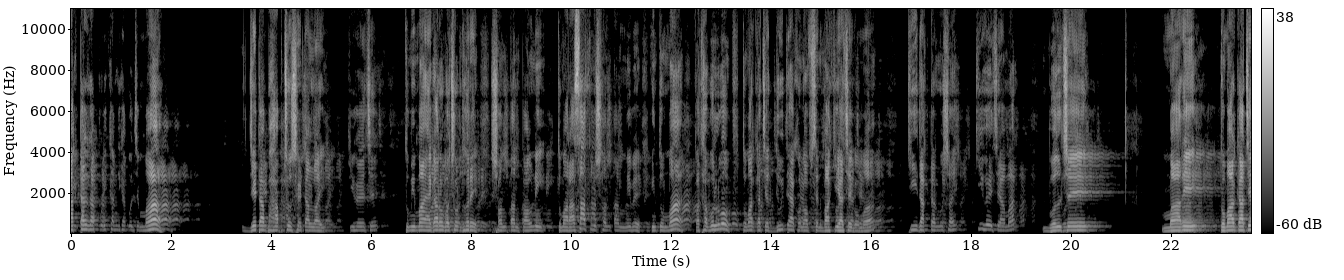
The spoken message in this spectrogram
ডাক্তারেরা পরীক্ষা নিরীক্ষা করছে, মা, যেটা ভাবছ সেটা লয় কি হয়েছে? তুমি মা, এগারো বছর ধরে সন্তান পাওনি, তোমার আশা তুমি সন্তান নিবে, কিন্তু মা, কথা বলব, তোমার কাছে দুইটা এখন অপশন বাকি আছে গো মা। কি ডাক্তার মশাই? কি হয়েছে আমার? বলছে মারে তোমার কাছে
